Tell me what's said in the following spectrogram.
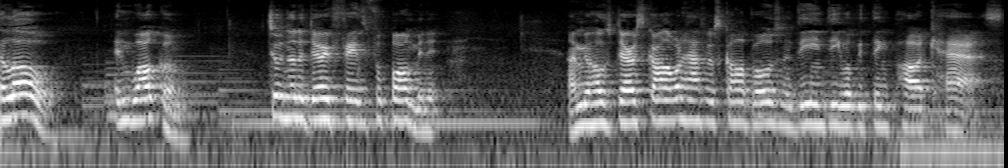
Hello, and welcome to another Derek Fantasy Football Minute. I'm your host, Derek Scholar, one half of Scholar Bros and the D&D What We Think podcast.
